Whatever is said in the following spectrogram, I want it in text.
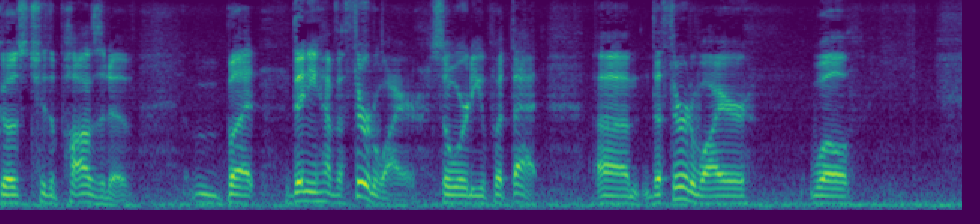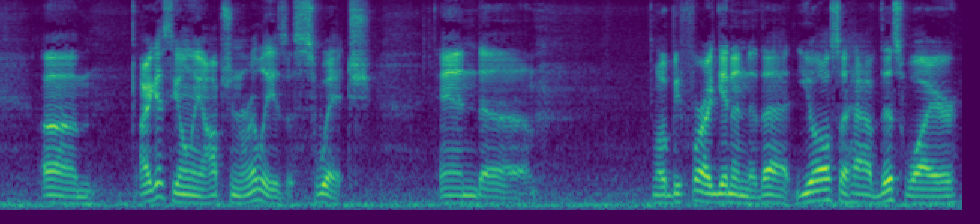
goes to the positive. But then you have a third wire. So where do you put that? Um, the third wire, well, um, I guess the only option really is a switch. And uh, well, before I get into that, you also have this wire,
